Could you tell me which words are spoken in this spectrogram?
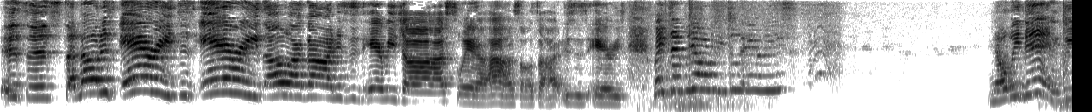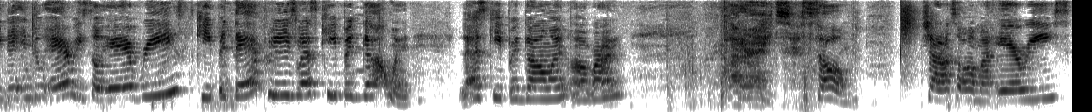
This is no, this Aries. This Aries. Oh my God, this is Aries, y'all. I swear, I'm so sorry. This is Aries. Wait, did we already do Aries? No, we didn't. We didn't do Aries. So Aries, keep it there, please. Let's keep it going. Let's keep it going. All right. All right. So, shout out to all my Aries.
